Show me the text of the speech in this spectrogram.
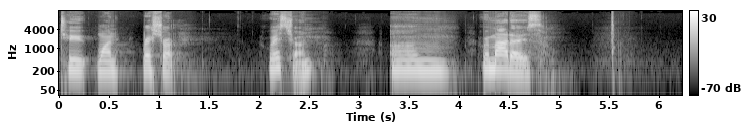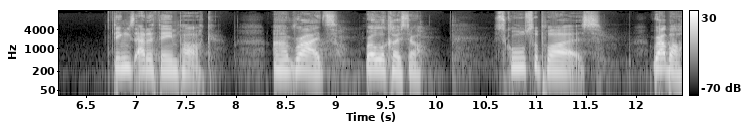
two, one. Restaurant. Restaurant. Um, Ramados. Things at a theme park. Uh, rides. Roller coaster. School supplies. Rubber.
